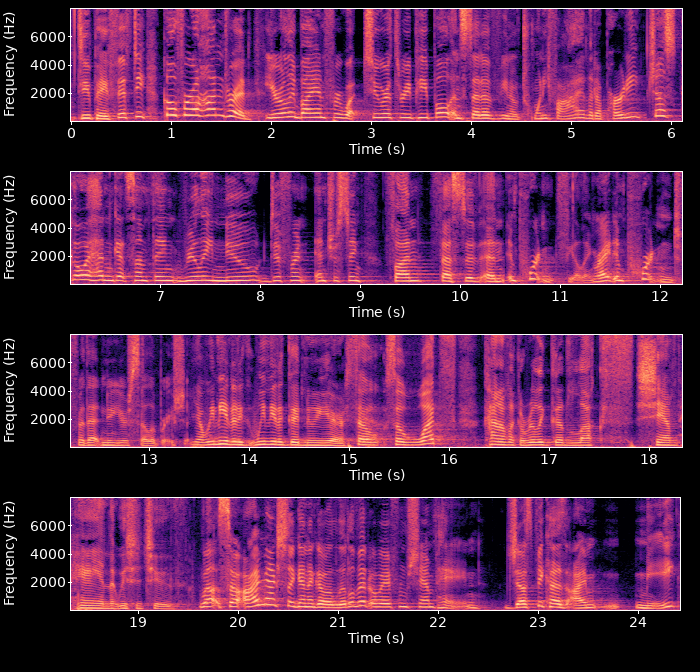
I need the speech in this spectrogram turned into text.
Do you pay 50? Go for 100. You're only buying for what, two or three people instead of, you know, 25 at a party? Just go ahead and get something really new, different, interesting, fun, festive, and important feeling, right? Important for that New Year's celebration. Yeah, we need a we need a good New Year. So so what's kind of like a really good Lux champagne that we should choose? Well, so I'm actually going to go a little bit away from champagne just because I'm me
